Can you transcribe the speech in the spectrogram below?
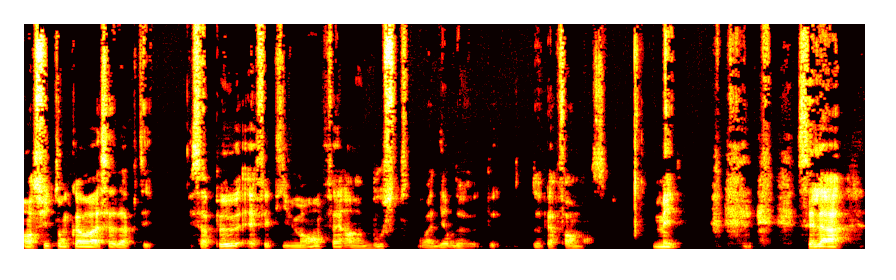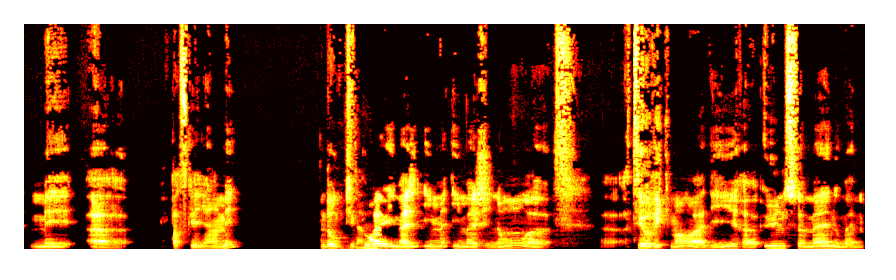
Ensuite, ton corps va s'adapter. Et ça peut effectivement faire un boost, on va dire, de, de, performance. Mais, c'est là, mais euh, parce qu'il y a un mais. Donc tu pourrais, imaginons, euh, euh, théoriquement, on va dire, euh, une semaine ou même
